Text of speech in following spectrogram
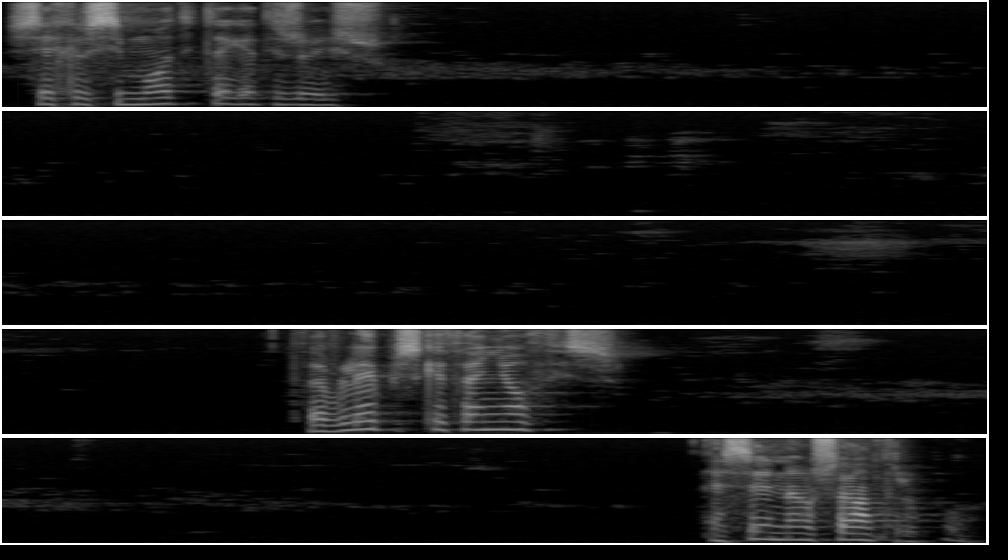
σε χρησιμότητα για τη ζωή σου. Θα βλέπεις και θα νιώθεις. Εσένα ως άνθρωπο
